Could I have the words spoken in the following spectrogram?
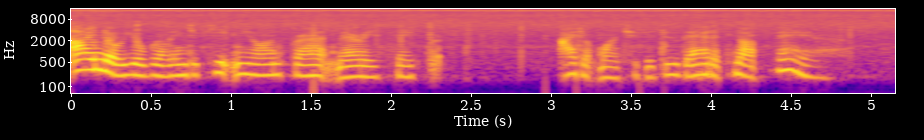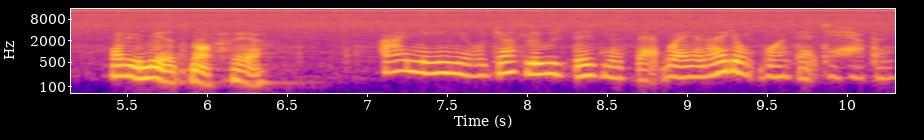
I know you're willing to keep me on for Aunt Mary's sake, but I don't want you to do that. It's not fair. What do you mean it's not fair? I mean, you'll just lose business that way, and I don't want that to happen.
